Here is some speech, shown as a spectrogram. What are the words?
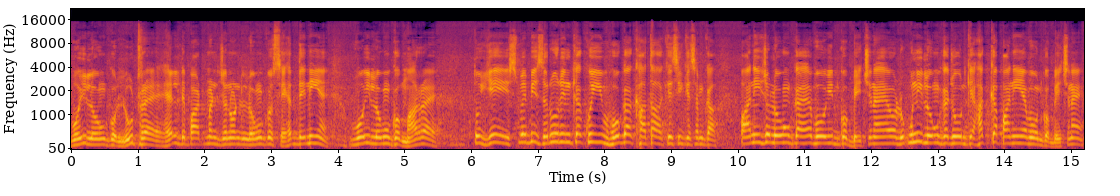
वही लोगों को लूट रहा है। हेल्थ डिपार्टमेंट जिन्होंने लोगों को सेहत देनी है, वही लोगों को मार रहा है। तो ये इसमें भी ज़रूर इनका कोई होगा खाता किसी किस्म का। पानी जो लोगों का है, वो इनको बेचना है और उन्हीं लोगों का जो उनके हक का पानी है, वो उनको बेचना है।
